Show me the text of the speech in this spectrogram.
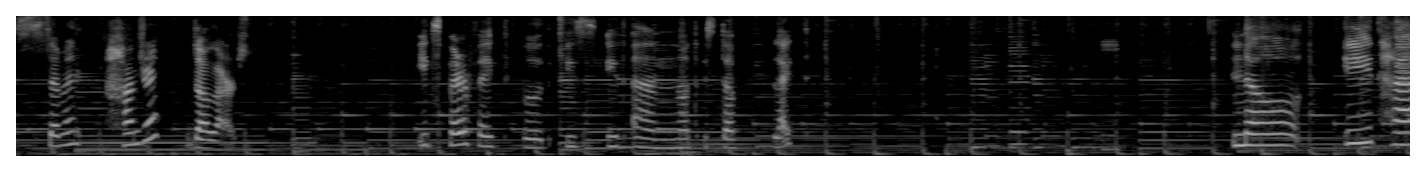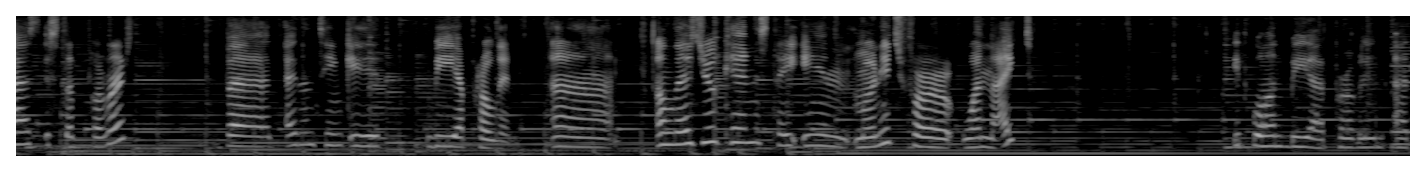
seven hundred dollars. It's perfect, but is it a not stop flight? No, it has stopovers, but I don't think it be a problem. Uh, unless you can stay in Munich for one night. It won't be a problem at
